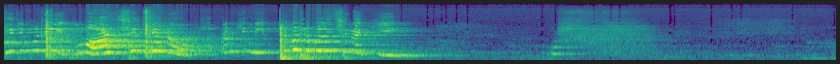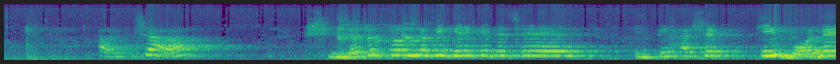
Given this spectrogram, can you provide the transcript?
দিদিমণি মারছেন কেন? আমি কি মিথ্যে কথা বলেছি নাকি? আচ্ছা সিরাজউদ্দৌলাকে কে কেটেছে ইতিহাসে কি বলে?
